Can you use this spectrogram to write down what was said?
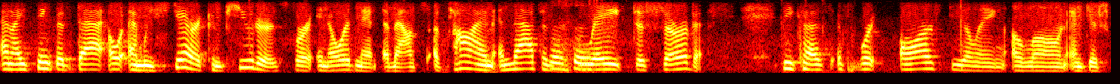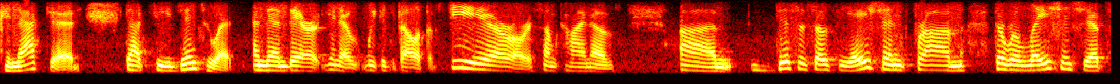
And I think that that, oh, and we stare at computers for inordinate amounts of time, and that's a mm-hmm. great disservice. Because if we are feeling alone and disconnected, that feeds into it. And then there, you know, we could develop a fear or some kind of um, disassociation from the relationships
